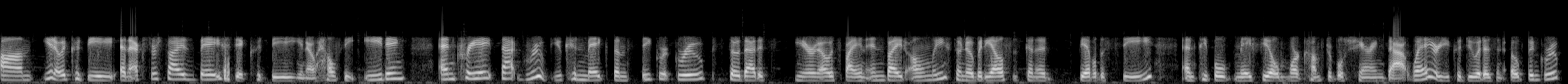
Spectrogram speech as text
Um, you know, it could be an exercise based, it could be, you know, healthy eating, and create that group. You can make them secret groups so that it's, you know, it's by an invite only, so nobody else is going to be able to see, and people may feel more comfortable sharing that way, or you could do it as an open group,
